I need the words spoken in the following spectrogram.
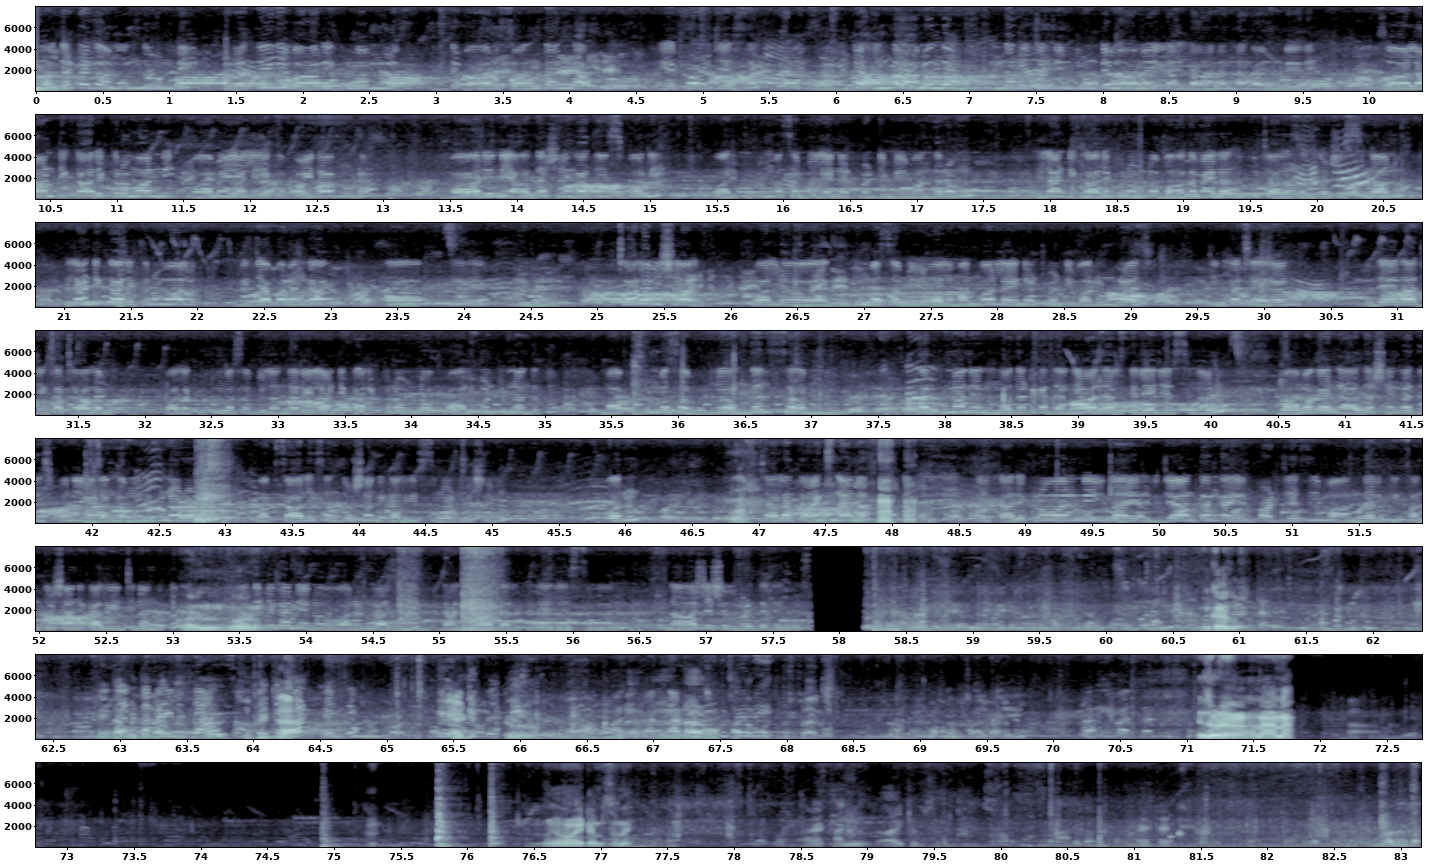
మొదటగా ముందు ఉండి ప్రతిదీ వారి గృహంలో అంటే వారు సొంతంగా ఏర్పాటు చేసి అంటే అంత ఆనందం అందరూ వచ్చి తింటుంటే మామయ్యకి అంత ఆనందంగా ఉండేది సో అలాంటి కార్యక్రమాన్ని మామయ్య లేకపోయినా కూడా వారిని ఆదర్శంగా తీసుకొని వారి కుటుంబ సభ్యులైనటువంటి మేమందరము ఇలాంటి కార్యక్రమంలో భాగమైనందుకు చాలా సంతోషిస్తున్నాను. ఇలాంటి కార్యక్రమాలు విద్యాపరంగా చాలా విషయాలు వాళ్ళ కుటుంబ సభ్యులు వాళ్ళ మన్వాళ్ళు అయినటువంటి వరుణ్ రాజ్ ఇంకా చరణ్ ఉదయరాజ్ ఇంకా చాలా వాళ్ళ కుటుంబ సభ్యులందరూ ఇలాంటి కార్యక్రమంలో పాల్గొంటున్నందుకు మా కుటుంబ సభ్యులందరి తరపున నేను మొదటగా ధన్యవాదాలు తెలియజేస్తున్నాను. మా అమ్మగారిని ఆదర్శంగా తీసుకొని ఈ విధంగా ముందుకు నడవడం మాకు చాలా సంతోషాన్ని కలిగిస్తున్నట్టు విషయం. వరుణ్ చాలా థ్యాంక్స్ నాన్న. ఈ కార్యక్రమాన్ని ఇలా విజయవంతంగా ఏర్పాటు చేసి మా అందరికీ సంతోషాన్ని కలిగించినందుకు. మొదటిగా నేను వరుణ్ రాజుకి ధన్యవాదాలు తెలియజేస్తున్నాను. నా ఆశీస్సులు కూడా తెలియజేస్తున్నాను. ఇంకా చూ. ఇది చూడరా అన్న అన్న ఏమో ఐటమ్స్ ఉన్నాయి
